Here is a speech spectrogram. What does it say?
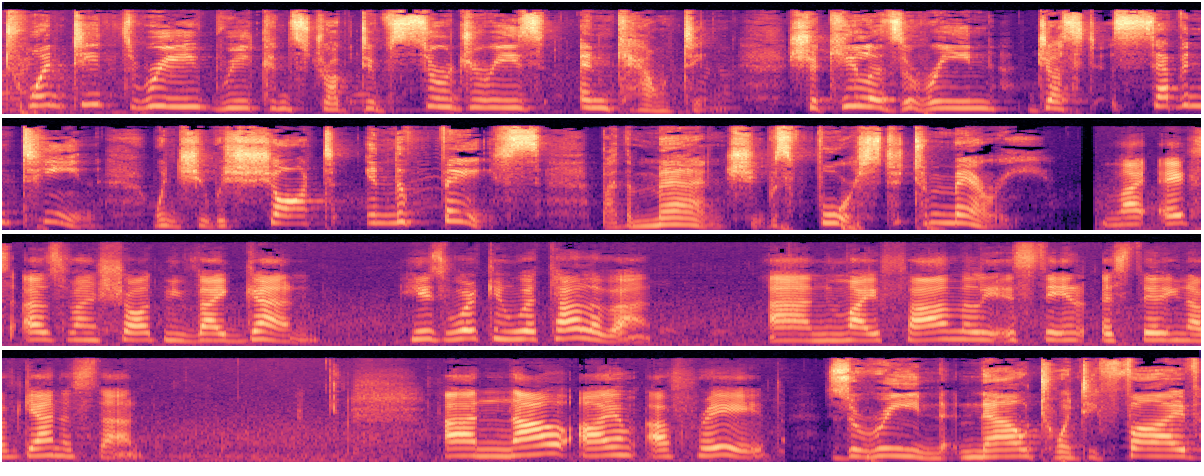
23 reconstructive surgeries and counting. Shakila Zareen, just 17, when she was shot in the face by the man she was forced to marry. My ex husband shot me by gun. He's working with Taliban, and my family is still, is still in Afghanistan. And now I am afraid. Zareen, now 25,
